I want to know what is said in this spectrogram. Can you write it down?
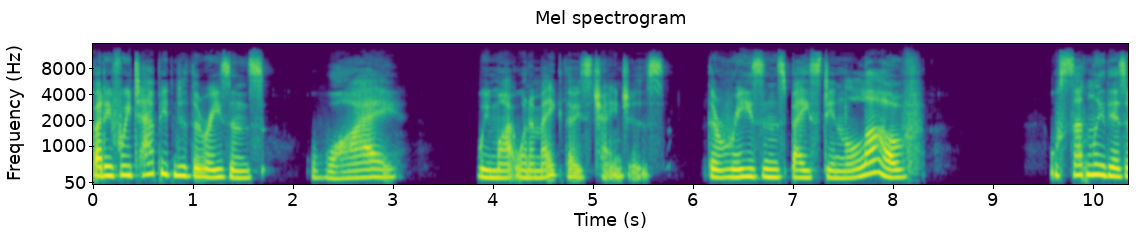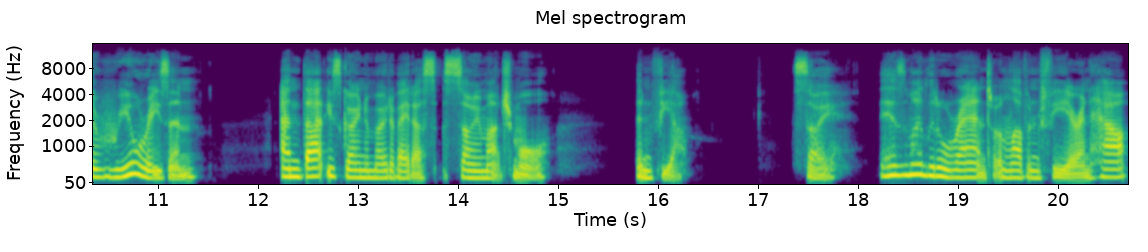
But if we tap into the reasons why we might want to make those changes, the reasons based in love, well, suddenly there's a real reason. And that is going to motivate us so much more than fear. So, there's my little rant on love and fear and how,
